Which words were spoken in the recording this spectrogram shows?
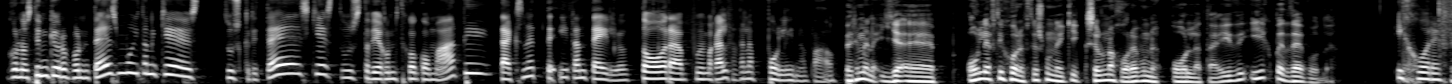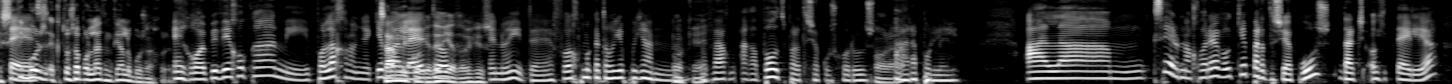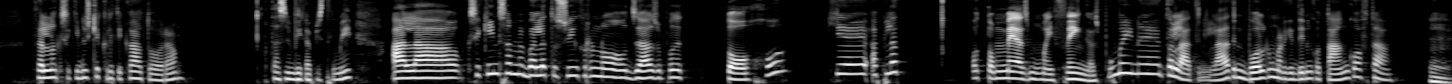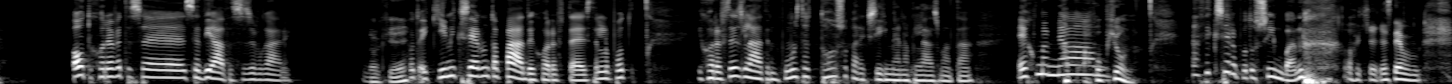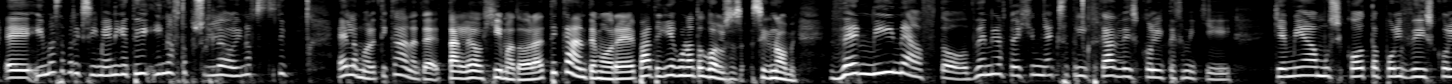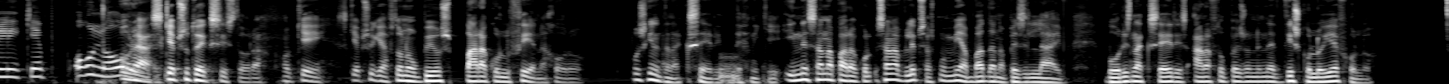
γνωστοί μου και οι προπονητές μου ήταν και στους κριτές και στους, στο διαγωνιστικό κομμάτι. Εντάξει, ναι, ήταν τέλειο. Τώρα που είμαι μεγάλη θα ήθελα πολύ να πάω. Περίμενε. Ε, όλοι αυτοί οι χορευτές που είναι εκεί ξέρουν να χορεύουν όλα τα είδη ή εκπαιδεύονται; Οι χορευτές. Εσύ τι μπορείς, εκτός από Latin, τι άλλο μπορείς να χορεύεις; Εγώ, επειδή έχω κάνει πολλά χρόνια και Τσάμικο μπαλέτο. και τέτοια το έχεις. Εννοείται, αφού έχουμε καταγωγή από Γιάννη. Okay. Αγαπώ τους παραδοσιακούς χορούς. Ωραία. Πάρα πολύ. Αλλά μ, ξέρω να χορεύω και παραδοσιακούς. Εντάξει, όχι τέλεια. Θέλω να ξεκινήσω και κριτικά τώρα. Θα συμβεί κάποια στιγμή. Αλλά ξεκίνησα με μπαλέτο σύγχρονο jazz, οπότε το έχω. Και απλά ο τομέας μου, my thing, ας πούμε, είναι το Latin. Latin, ballroom, αργεντίνικο tango, αυτά. Mm. Ό,τι χορεύεται σε, σε διάδα, σε ζευγάρι. Okay. Οπότε εκείνοι ξέρουν τα πάντα οι χορευτές. Θέλω να πω ότι οι χορευτές Latin που είμαστε τόσο παρεξηγημένα πλάσματα. Έχουμε μια. Από, από ποιον; Α, δεν ξέρω από το σύμπαν. Όχι, όχι, αστείευομαι. Ε, είμαστε παρεξηγημένοι γιατί είναι αυτό που σου λέω. Είναι αυτό το ότι. Έλα, μωρέ, τι κάνετε; Τα λέω χήμα τώρα. Τι κάνετε, μωρέ; Πάτε εκεί να τον κόλλο σας. Συγγνώμη. Δεν είναι αυτό. Δεν είναι αυτό. Έχει μια εξατελετικά δύσκολη τεχνική και μια μουσικότητα πολύ δύσκολη και όλο, όλο. Ωραία, σκέψου το εξής τώρα. Okay. Σκέψου για αυτόν ο οποίος παρακολουθεί ένα χώρο. Πώς γίνεται να ξέρει την τεχνική; Είναι σαν να, παρακολου... σαν να βλέπεις, ας πούμε, μία μπάντα να παίζει live. Μπορείς να ξέρεις αν αυτό που παίζουν είναι δύσκολο ή εύκολο.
